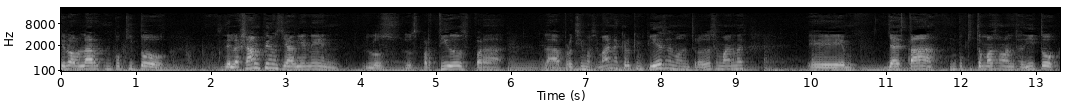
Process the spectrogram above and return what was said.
Quiero hablar un poquito de la Champions. Ya vienen los, los, partidos para la próxima semana. Creo que empiezan o dentro de dos semanas. Eh, ya está un poquito más avanzadito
